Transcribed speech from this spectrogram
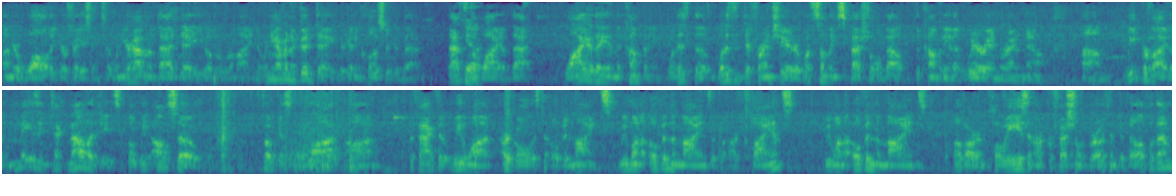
on your wall that you're facing. So when you're having a bad day, you have a reminder. When you're having a good day, you're getting closer to that. That's Yeah. the why of that. Why are they in the company? What is the what is the differentiator? What's something special about the company that we're in right now? Um, we provide amazing technologies, but we also focus a lot on the fact that we want our goal is to open minds. We want to open the minds of our clients. We want to open the minds of our employees and our professional growth and develop of them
